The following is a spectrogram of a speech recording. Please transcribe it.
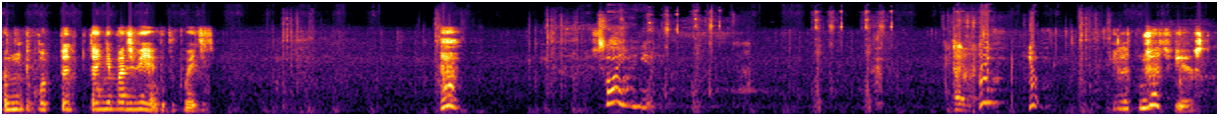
Oni tylko tutaj, tutaj nie ma drzwi, jakby to powiedzieć. Co je? Ile tu rzeczy jest?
